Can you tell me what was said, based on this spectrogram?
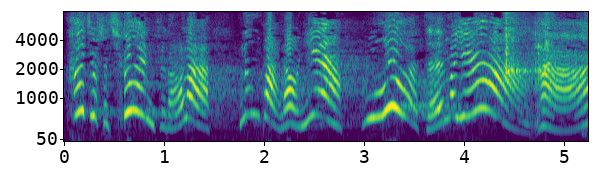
他就是全知道了，能把老娘我怎么样啊？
